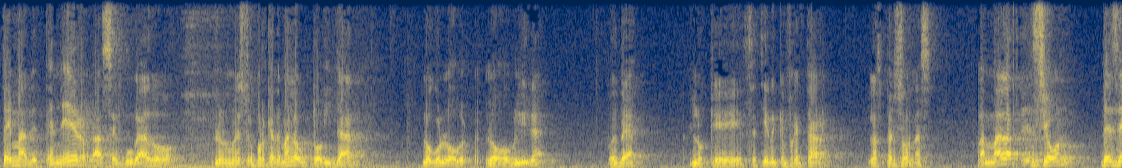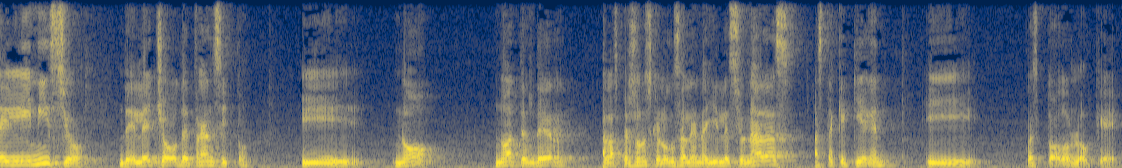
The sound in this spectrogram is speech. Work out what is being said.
tema de tener asegurado lo nuestro, porque además la autoridad luego lo, lo obliga, pues vea, lo que se tienen que enfrentar las personas. La mala atención desde el inicio del hecho de tránsito y no, no atender a las personas que luego salen allí lesionadas hasta que quieren y pues todo lo que,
